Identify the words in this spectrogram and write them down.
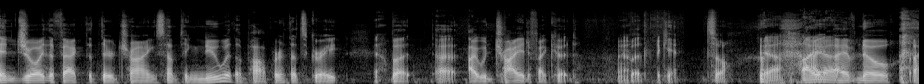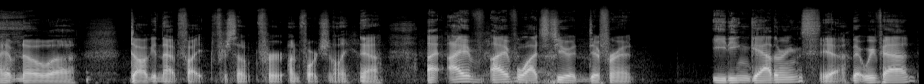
enjoy the fact that they're trying something new with a popper. That's great. Yeah. But uh, I would try it if I could, but I can't. So, Yeah, I, I, uh, I have no, I have no uh, dog in that fight for some, for unfortunately. Yeah, I, I've I've watched you at different eating gatherings. Yeah. that we've had.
